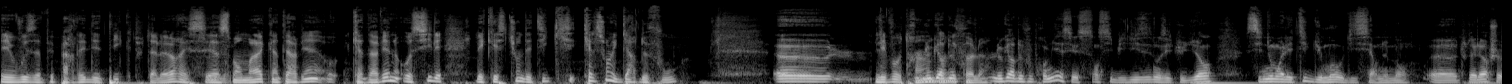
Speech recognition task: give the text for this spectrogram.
Et vous avez parlé d'éthique tout à l'heure, et c'est à ce moment-là qu'interviennent aussi les, les questions d'éthique. Quels sont les garde-fous euh, les vôtres, hein, le garde-fou, premier, c'est sensibiliser nos étudiants, sinon à l'éthique, du moins au discernement. Euh, tout à l'heure, je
